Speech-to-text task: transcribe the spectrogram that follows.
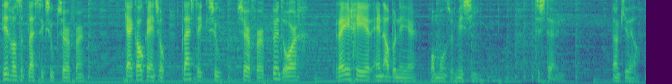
Dit was de Plastic Soup Surfer. Kijk ook eens op plasticsoupsurfer.org. Reageer en abonneer om onze missie te steunen. Dankjewel.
